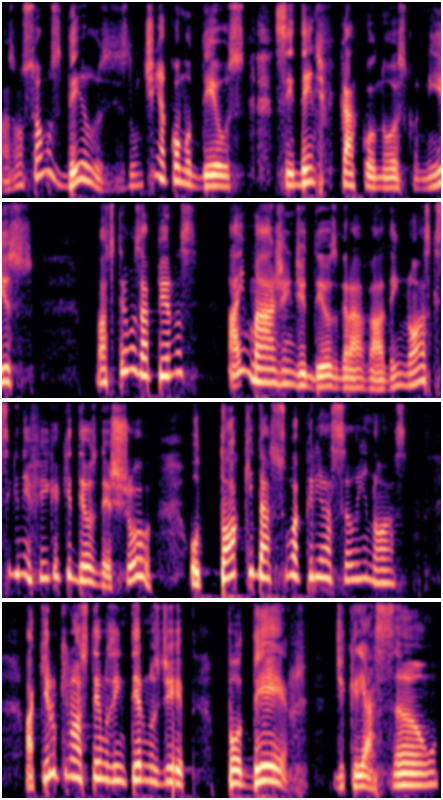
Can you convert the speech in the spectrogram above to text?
Nós não somos deuses, não tinha como Deus se identificar conosco nisso. Nós temos apenas a imagem de Deus gravada em nós, que significa que Deus deixou o toque da sua criação em nós. Aquilo que nós temos em termos de poder de criação,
